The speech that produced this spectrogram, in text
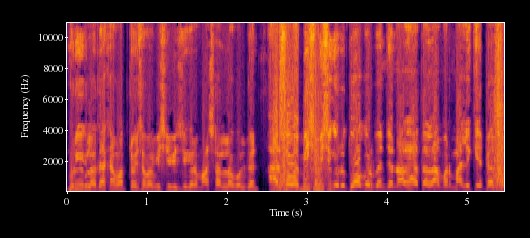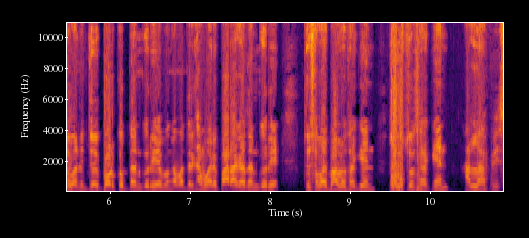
মুরগিগুলো দেখা মাত্রই সবাই বেশি বেশি করে মাসাল্লাহ বলবেন। আর সবাই বেশি বেশি করে দোয়া করবেন যেন আল্লাহ তালা আমার মালিকের ব্যবসা বাণিজ্য বরকত দান করে এবং আমাদের খামারে বারাকা দান করে। তো সবাই ভালো থাকেন, সুস্থ থাকেন, আল্লাহ হাফিজ।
